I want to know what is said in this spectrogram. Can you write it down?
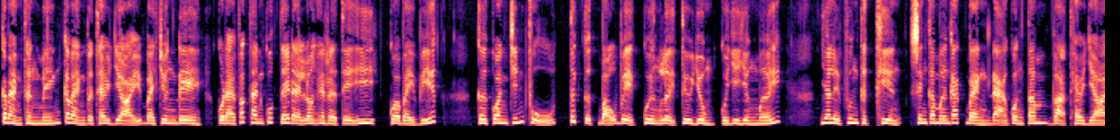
Các bạn thân mến, các bạn vừa theo dõi bài chuyên đề của Đài Phát thanh Quốc tế Đài Loan RTI qua bài viết Cơ quan chính phủ tích cực bảo vệ quyền lợi tiêu dùng của di dân mới. Do Lê Phương thực hiện, xin cảm ơn các bạn đã quan tâm và theo dõi.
